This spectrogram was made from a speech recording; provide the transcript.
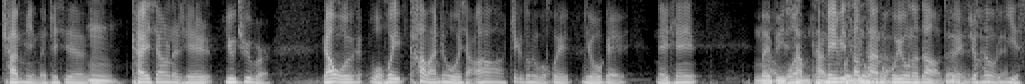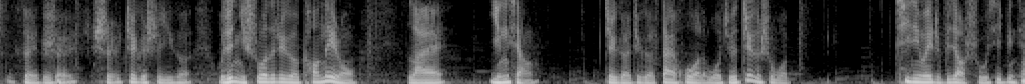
产品的这些嗯开箱的这些 YouTuber，然后我我会看完之后，我想啊，这个东西我会留给哪天，maybe 啊我 sometimes maybe sometime 会用得到，对，就很有。意思，对对对，是。这个是一个，我觉得你说的这个靠内容来影响这个这个带货的，我觉得这个是我迄今为止比较熟悉并且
